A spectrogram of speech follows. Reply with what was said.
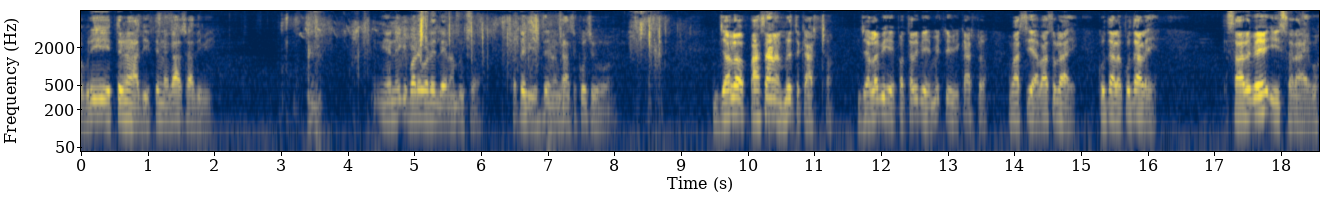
व्रीहि तृण आदि तृण घास आदि भी। ये नहीं कि बड़े बड़े लेना वृक्ष, छोटे भी तृण घास कुछ हो जल, पाषाण, मृत काष्ठ। जल भी है, पत्थर भी है, मिट्टी भी, काष्ठ, वास्या, वासुलाय, कुदाल, कुदाले। सर्वे ईश्वराय वो।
